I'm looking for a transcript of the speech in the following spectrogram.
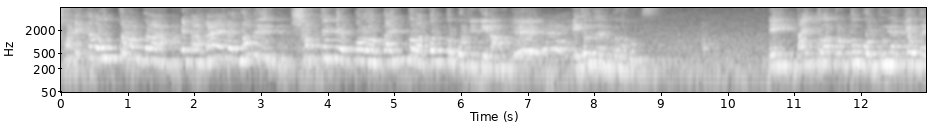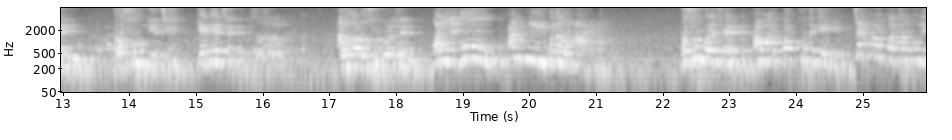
সঠিক কথা উচ্চারণ করা। এটা নায়েবের নবীর সবচেয়ে বড় দায়িত্ব বা কর্তব্য, ঠিক কিনা? এই জন্য আমি কথা বলছি এই দায়িত্ব বা কর্তব্য দুনিয়ার কেউ দেয়নি। রসুল দিয়েছেন কে দিয়েছেন আল্লাহ রসুল বলেছেন আন্নি ওয়ালাউ আয়া রসুল বলেছেন, আমার পক্ষ থেকে যে কোনো কথা তুমি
